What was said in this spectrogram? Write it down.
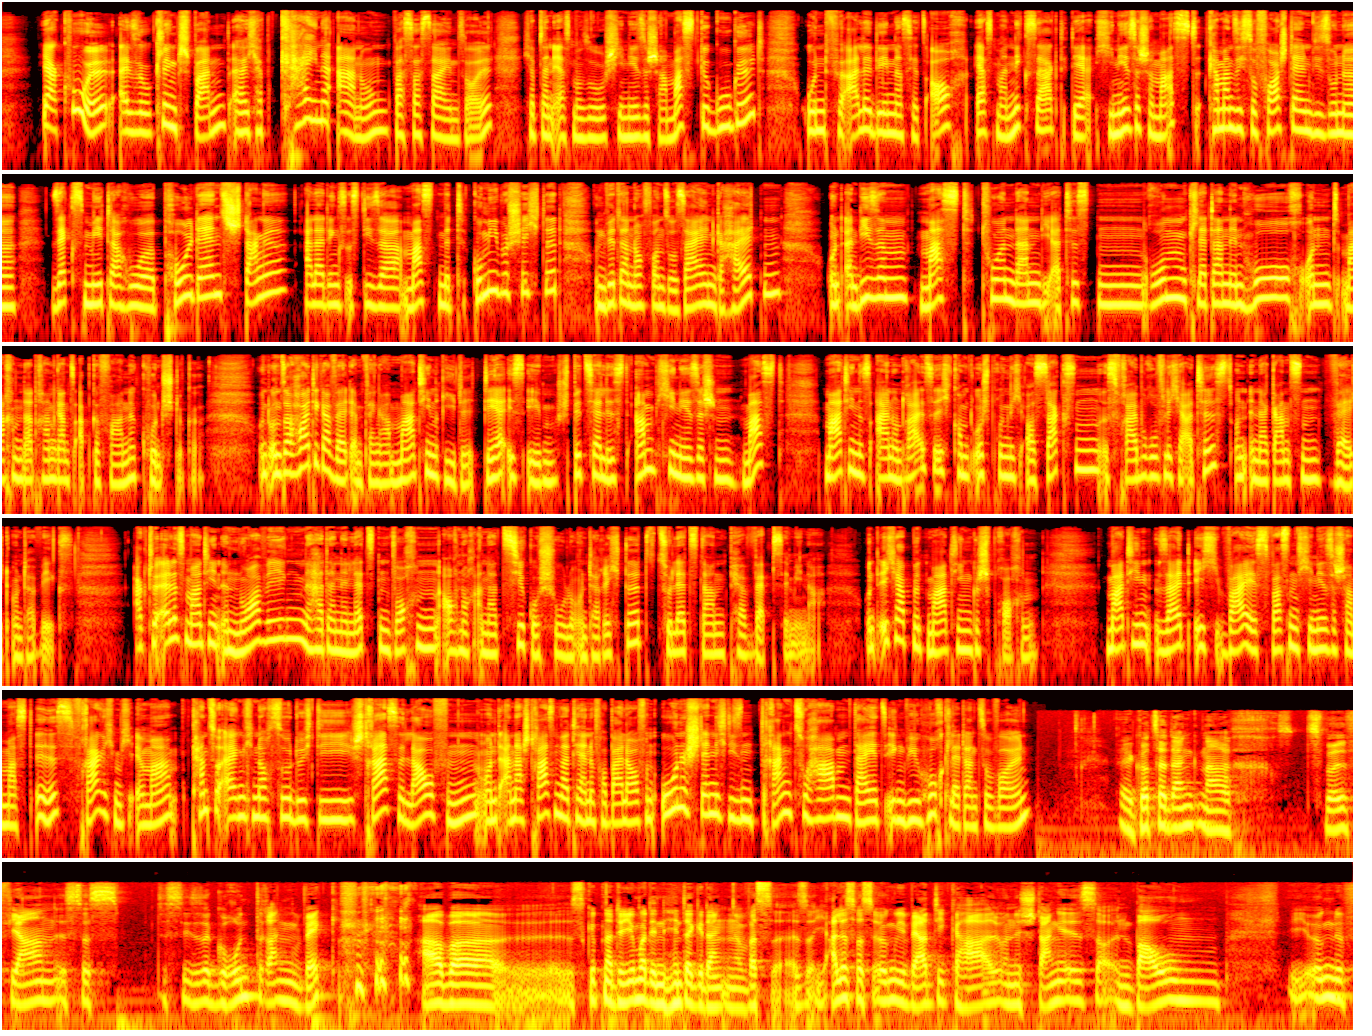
ja, cool. Also klingt spannend, aber ich habe keine Ahnung, was das sein soll. Ich habe dann erstmal so chinesischer Mast gegoogelt und für alle, denen das jetzt auch erstmal nichts sagt, der chinesische Mast kann man sich so vorstellen wie so eine sechs Meter hohe Pole Dance Stange. Allerdings ist dieser Mast mit Gummi beschichtet und wird dann noch von so Seilen gehalten. Und an diesem Mast touren dann die Artisten rum, klettern den hoch und machen daran ganz abgefahrene Kunststücke. Und unser heutiger Weltempfänger Martin Riedel, der ist eben Spezialist am chinesischen Mast. Martin ist 31, kommt ursprünglich aus Sachsen, ist freiberuflicher Artist und in der ganzen Welt unterwegs. Aktuell ist Martin in Norwegen. Er hat in den letzten Wochen auch noch an der Zirkusschule unterrichtet, zuletzt dann per Webseminar. Und ich habe mit Martin gesprochen. Martin, seit ich weiß, was ein chinesischer Mast ist, frage ich mich immer, kannst du eigentlich noch so durch die Straße laufen und an der Straßenlaterne vorbeilaufen, ohne ständig diesen Drang zu haben, da jetzt irgendwie hochklettern zu wollen? Äh, Gott sei Dank, nach zwölf Jahren ist das, das dieser Grunddrang weg. Aber äh, es gibt natürlich immer den Hintergedanken, was, also alles, was irgendwie vertikal und eine Stange ist, ein Baum, irgendeine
